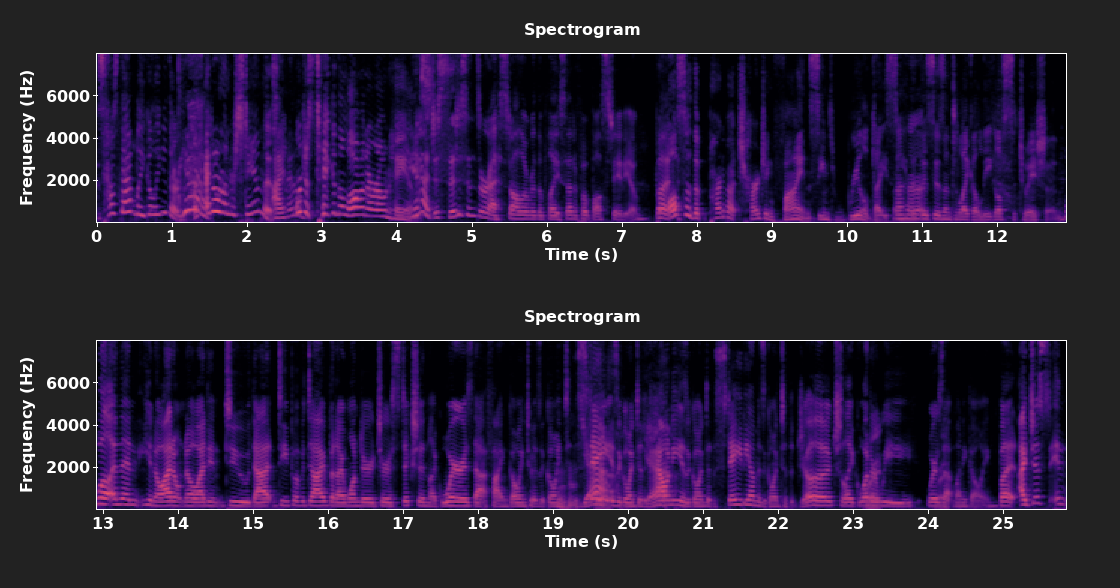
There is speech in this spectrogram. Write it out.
Because how's that legal either? Yeah. Like, I don't understand this. I know. We're just taking the law in our own hands. Yeah, just citizens arrest all over the place at a football stadium. But, Also, the part about charging fines seems real dicey. That uh-huh. this isn't like a legal situation. well, and then you know, I don't know. I didn't do that deep of a dive, but I wonder jurisdiction. Like, where is that fine going to? Is it going to the mm-hmm. state? Yeah. Is it going to the Yeah. county? Is it going to the stadium? Is it going to the judge? Like, what are we? Where's Right. that money going? But I just in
